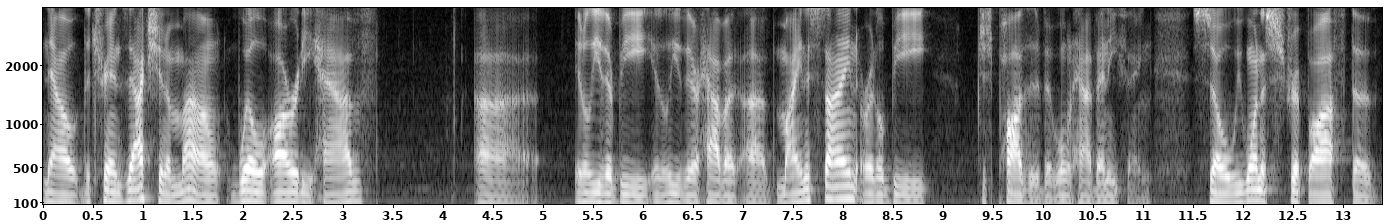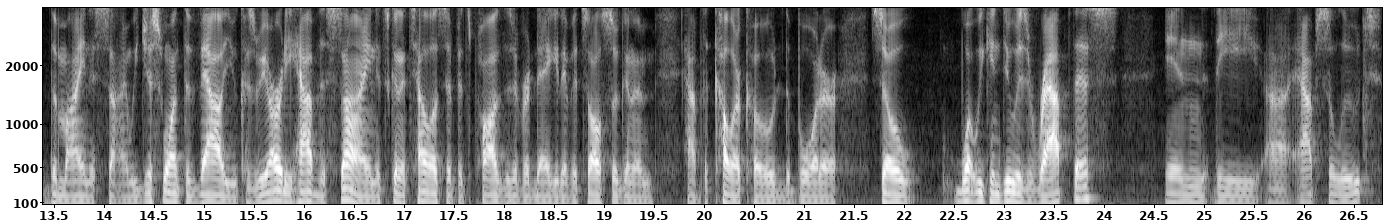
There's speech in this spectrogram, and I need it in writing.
Now the transaction amount will already have uh, it'll either be it'll either have a, a minus sign or it'll be just positive. It won't have anything. So we want to strip off the the minus sign. We just want the value because we already have the sign. It's going to tell us if it's positive or negative. It's also going to have the color code, the border. So what we can do is wrap this in the uh, absolute,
